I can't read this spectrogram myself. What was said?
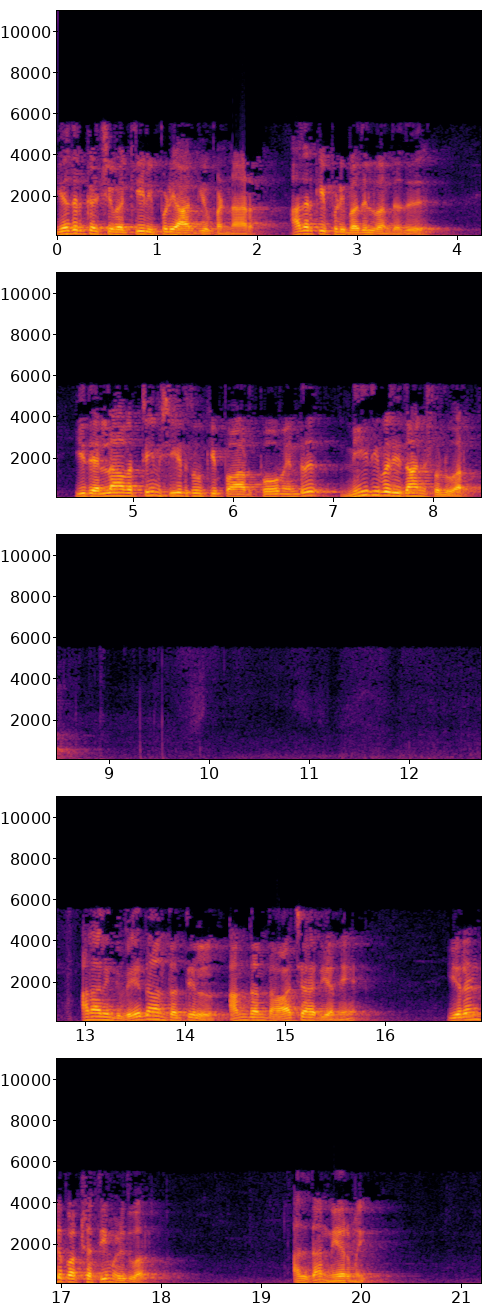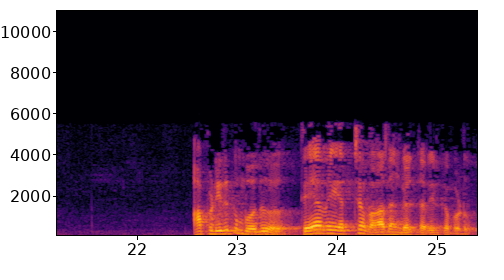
எதிர்கட்சி வக்கீல் இப்படி ஆர்கியூ பண்ணார். அதற்கு இப்படி பதில் வந்தது. இது எல்லாவற்றையும் சீர்தூக்கி பார்ப்போம் என்று நீதிபதி தான் சொல்லுவார். ஆனால் இங்கு வேதாந்தத்தில் அந்தந்த ஆச்சாரியனே இரண்டு பட்சத்தையும் எழுதுவார். அதுதான் நேர்மை. அப்படி இருக்கும்போது தேவையற்ற வாதங்கள் தவிர்க்கப்படும்.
